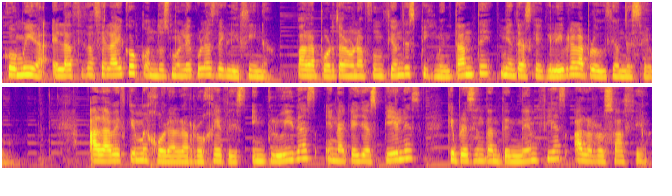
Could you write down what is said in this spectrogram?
Combina el ácido acelaico con dos moléculas de glicina para aportar una función despigmentante mientras que equilibra la producción de sebo, a la vez que mejora las rojeces incluidas en aquellas pieles que presentan tendencias a la rosácea,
